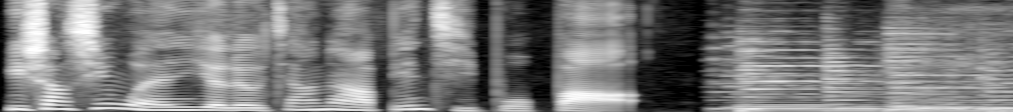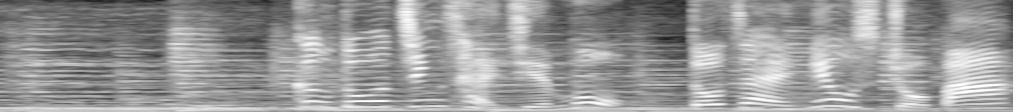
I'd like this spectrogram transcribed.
以上新闻由刘嘉娜编辑播报。更多精彩节目都在 News 九八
